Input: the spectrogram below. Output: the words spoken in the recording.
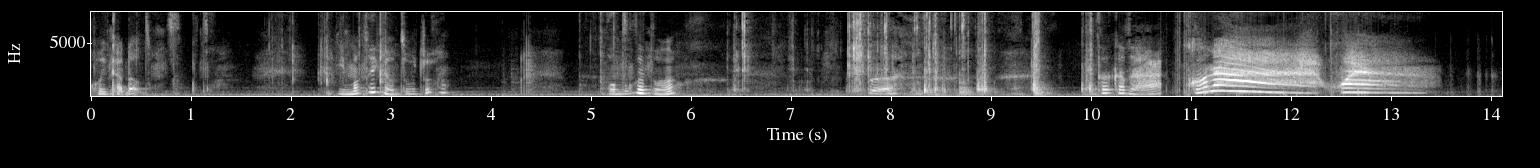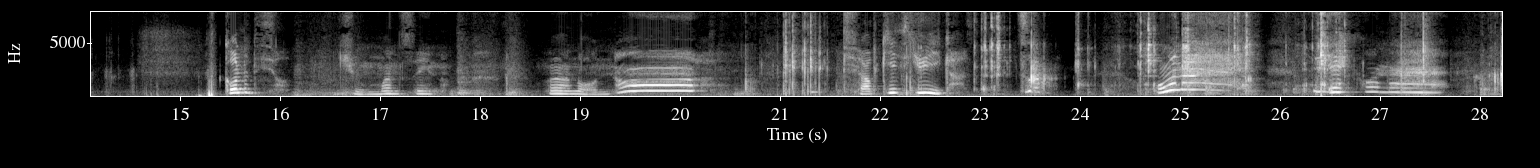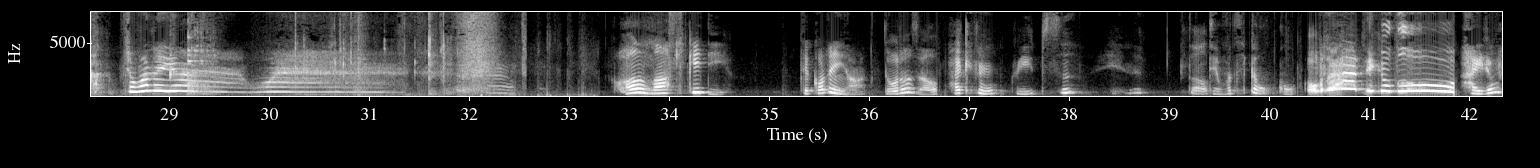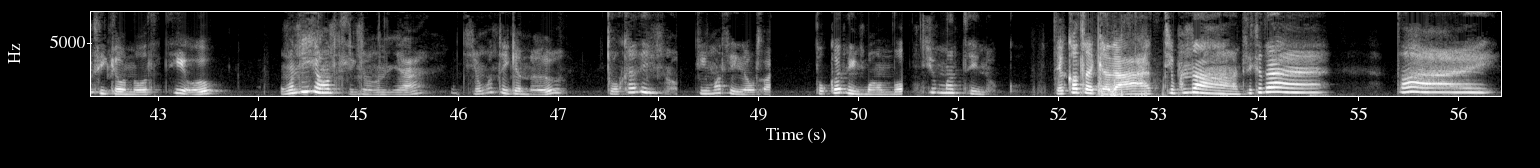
Ôi cả đậu Gì mất thích ở chỗ chỗ Một lúc cái đó Tất cả đã Có nè Wow Có nó đi rồi 10万円あのな100キロいかつ おまなえこなちょまなよわ All lost kitty ってこれやどうぞはけのクリープスでもてかこおらてかどはいでもてかのてよおまにやんてかのや chỉ mất tiền nữa tôi cái gì nữa chỉ mất tiền đâu ra tôi cái tiền bom bom chỉ mất tiền chỉ mất là chỉ bye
